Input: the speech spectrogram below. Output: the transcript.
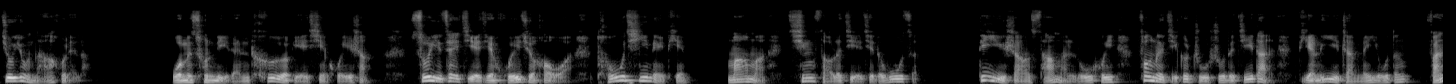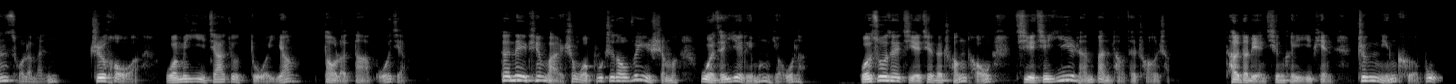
就又拿回来了。我们村里人特别信回上，所以在姐姐回去后啊，头七那天，妈妈清扫了姐姐的屋子，地上撒满炉灰，放了几个煮熟的鸡蛋，点了一盏煤油灯，反锁了门。之后啊，我们一家就躲秧到了大伯家。但那天晚上，我不知道为什么我在夜里梦游了。我坐在姐姐的床头，姐姐依然半躺在床上，她的脸青黑一片，狰狞可怖。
